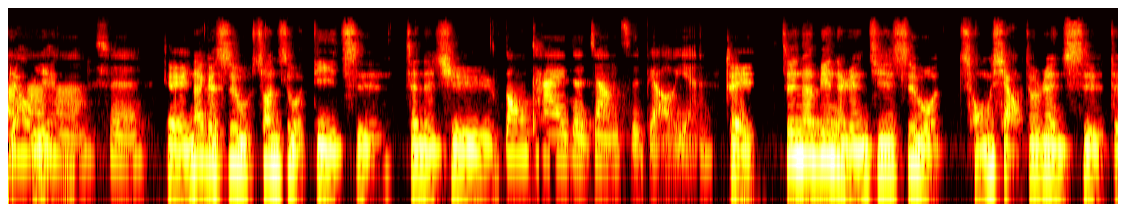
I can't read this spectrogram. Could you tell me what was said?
表演，哈哈哈，是，对，那个是算是我第一次真的去公开的这样子表演。对，就是那边的人其实是我从小就认识的。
